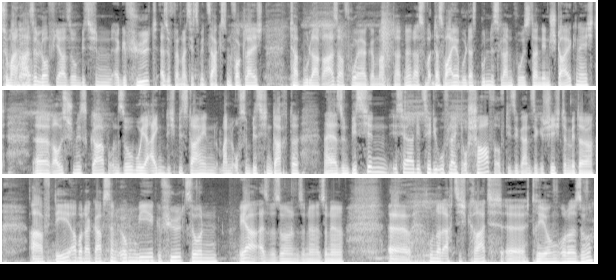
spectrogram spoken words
Zumal genau. Haseloff ja so ein bisschen äh, gefühlt, also wenn man es jetzt mit Sachsen vergleicht, Tabula Rasa vorher gemacht hat. Ne? Das, das war ja wohl das Bundesland, wo es dann den Stahlknecht äh, rausschmiss gab und so, wo ja eigentlich bis dahin man auch so ein bisschen dachte, naja, so ein bisschen ist ja die CDU vielleicht auch scharf auf diese ganze Geschichte mit der AfD, aber da gab es dann irgendwie gefühlt so ein ja, also so, so eine, so eine äh, 180 Grad äh, Drehung oder so.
